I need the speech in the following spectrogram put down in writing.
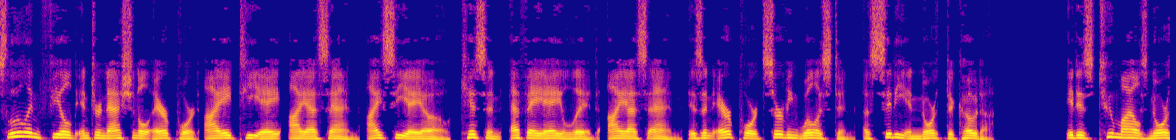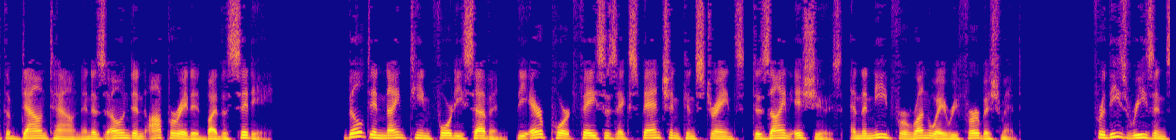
Sloulin Field International Airport IATA, ISN, ICAO, Kisan, FAA LID, ISN is an airport serving Williston, a city in North Dakota. It is 2 miles north of downtown and is owned and operated by the city. Built in 1947, the airport faces expansion constraints, design issues, and the need for runway refurbishment. For these reasons,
